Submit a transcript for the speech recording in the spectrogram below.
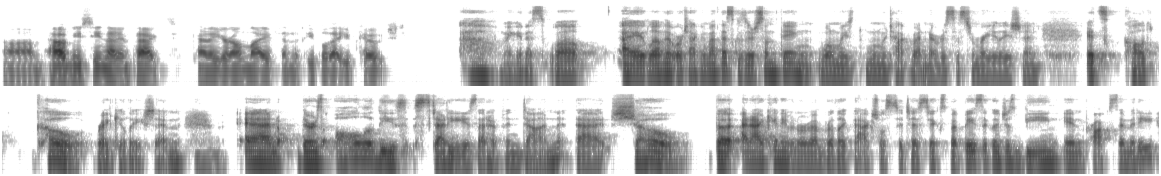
Um, how have you seen that impact kind of your own life and the people that you've coached Oh my goodness. Well, I love that we're talking about this because there's something when we when we talk about nervous system regulation, it's called co-regulation. Mm. And there's all of these studies that have been done that show the and I can't even remember like the actual statistics, but basically just being in proximity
